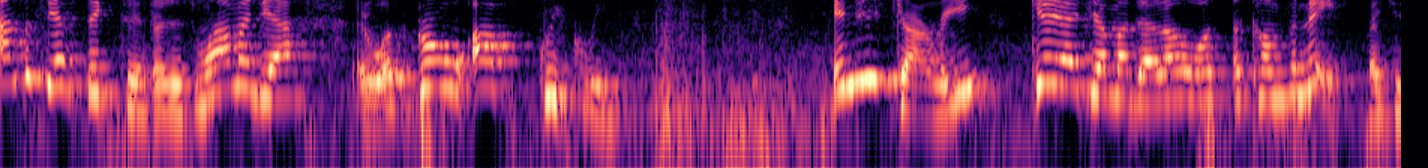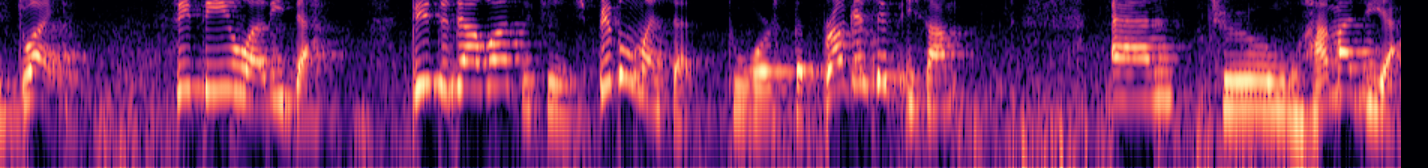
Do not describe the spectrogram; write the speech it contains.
enthusiastic to introduce Muhammadiyah and was grow up quickly. In his journey, Kiai Haji Dahlan was accompanied by his wife, Siti Walidah, did the dawah to change people mindset towards the progressive Islam and through Muhammadiyah.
